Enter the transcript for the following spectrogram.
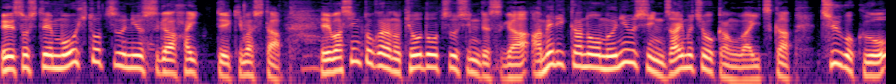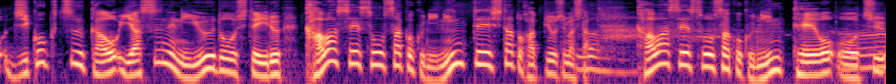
えー、そしてもう一つニュースが入ってきました、えー、ワシントンからの共同通信ですがアメリカのムニューシン財務長官は5日中国を自国通貨を安値に誘導している為替操作国に認定したと発表しました。為替操作国認定を中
